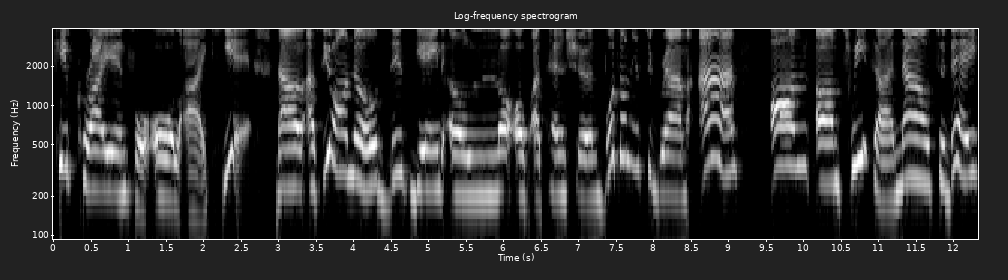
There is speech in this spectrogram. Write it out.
keep crying for all I care. Now, as you all know, this gained a lot of attention both on Instagram and on um Twitter. Now today,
